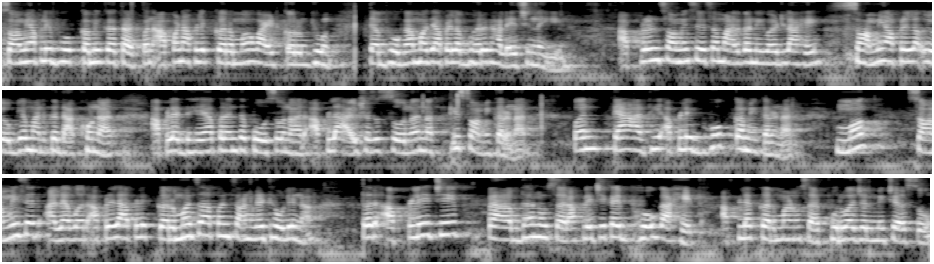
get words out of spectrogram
स्वामी आपले भोग कमी करतात पण आपण आपले कर्म वाईट करून घेऊन त्या भोगामध्ये आपल्याला भर घालायची नाही आहे आपण स्वामी सेवेचा मार्ग निवडला आहे स्वामी आपल्याला योग्य मार्ग दाखवणार आपल्या ध्येयापर्यंत पोहोचवणार आपल्या आयुष्याचं सोनं नक्कीच स्वामी करणार. पण त्याआधी आपले भोग कमी करणार. मग स्वामी सेवेत आल्यावर आपल्याला आपले कर्म जर आपण चांगले ठेवले ना तर आपले जे प्रारब्धानुसार आपले जे काही भोग आहेत आपल्या कर्मानुसार पूर्वजन्मीचे असो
